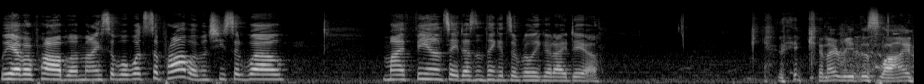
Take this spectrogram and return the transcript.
We have a problem. And I said, Well, what's the problem? And she said, Well, my fiance doesn't think it's a really good idea. Can I read this line?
